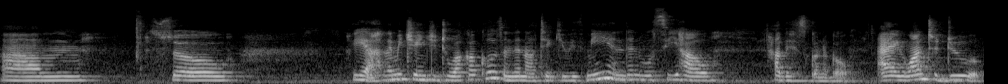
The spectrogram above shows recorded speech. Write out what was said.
Um, so yeah let me change into workout clothes and then i'll take you with me and then we'll see how how this is gonna go. I want to do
